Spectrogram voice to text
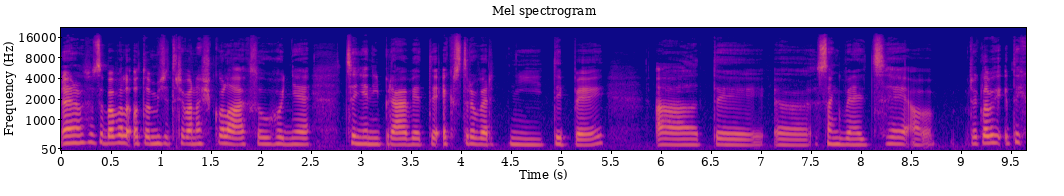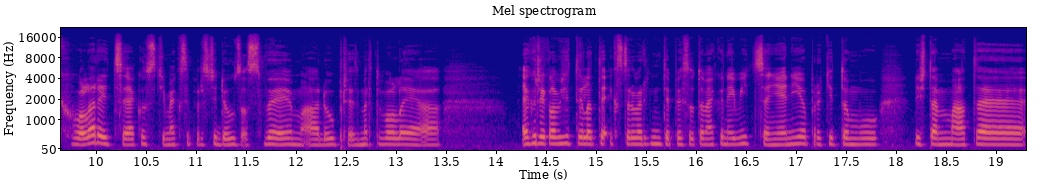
no jenom jsme se bavili o tom, že třeba na školách jsou hodně ceněný právě ty extrovertní typy a ty uh, sangvinici a řekla bych i ty cholerici, jako s tím, jak si prostě jdou za svým a jdou přes mrtvoly a jako řekla bych, že tyhle ty extrovertní typy jsou tam jako nejvíc ceněný oproti tomu, když tam máte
